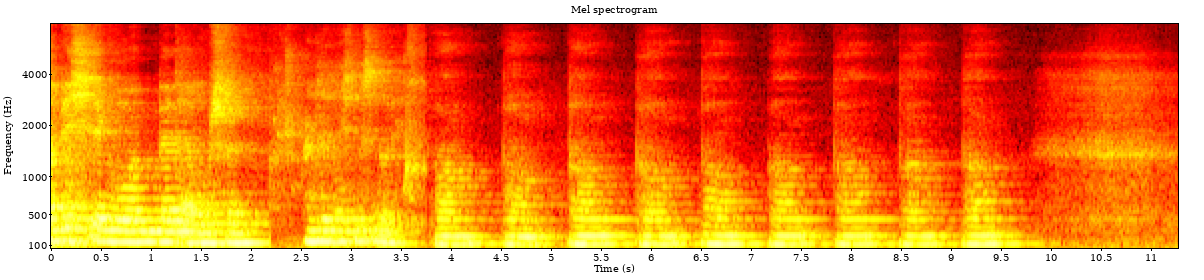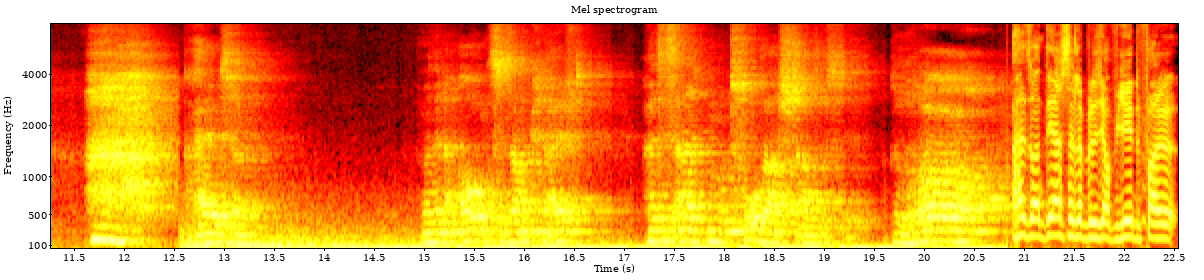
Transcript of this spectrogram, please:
und nicht irgendwo im Weltall rumschwimme. Und dann echt ein bisschen durch. Bam, bam, bam, bam, bam, bam, bam, bam, bam. Alter. Wenn man seine Augen zusammenkneift, hört sich an, als ein Motorrad startet. So. Also an der Stelle bin ich auf jeden Fall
